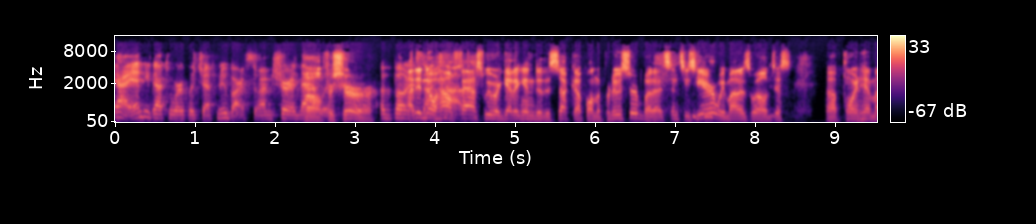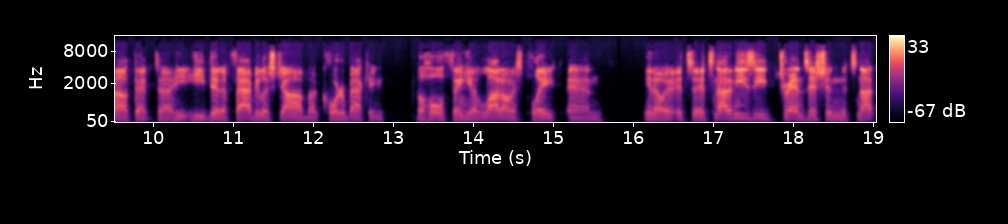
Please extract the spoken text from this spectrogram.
Yeah, and you got to work with Jeff Newbar, so I'm sure that. Well, for sure. A bonus. I didn't know how fast we were getting into the suck up on the producer, but uh, since he's here, we might as well just uh, point him out that uh, he he did a fabulous job uh, quarterbacking the whole thing. He had a lot on his plate, and you know it's it's not an easy transition. It's not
